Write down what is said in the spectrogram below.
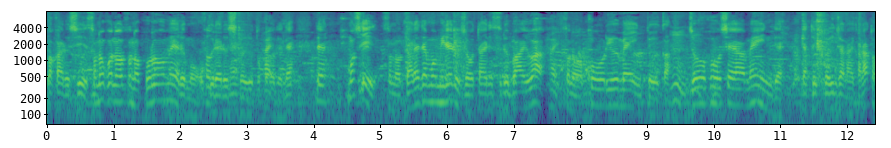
い。わかるし、その後のそのフォローメールも送れるしというところでね。で、もし、その誰でも見れる状態にする場合は、はい。その交流メインというか、うん。情報シェアメインでやっていくといいんじゃないかなと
